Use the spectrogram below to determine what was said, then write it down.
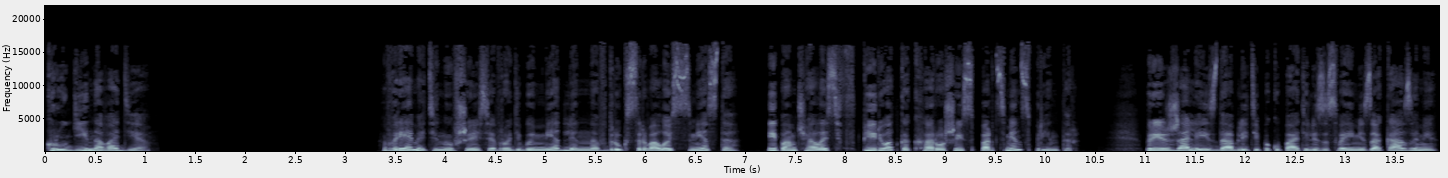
Круги на воде. Время, тянувшееся вроде бы медленно, вдруг сорвалось с места и помчалось вперед, как хороший спортсмен-спринтер. Приезжали из Даблити покупатели за своими заказами,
